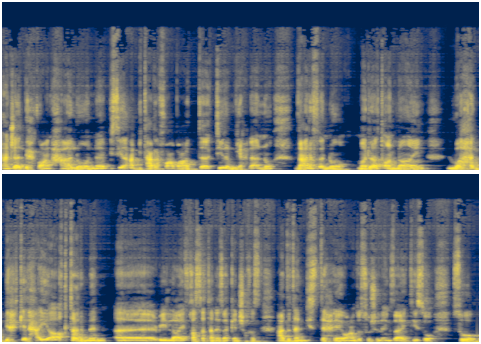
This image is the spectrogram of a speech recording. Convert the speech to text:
عن جد بيحكوا عن حالهم بيصير عم بيتعرفوا على بعض كثير منيح. لأنه بنعرف إنه مرات اونلاين الواحد بيحكي الحقيقة أكثر من real uh, life خاصة إذا كان شخص عادة بيستحي وعنده social anxiety so so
